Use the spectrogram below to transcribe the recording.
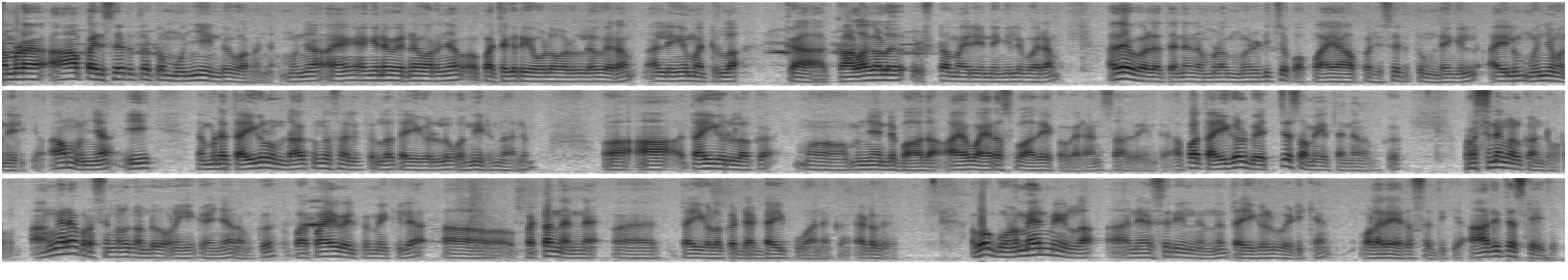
നമ്മുടെ ആ പരിസരത്തൊക്കെ മുഞ്ഞുണ്ട് പറഞ്ഞാൽ മുഞ്ഞ എങ്ങനെ വരുന്നത് പറഞ്ഞാൽ പച്ചക്കറി ഓളുകളിൽ വരാം അല്ലെങ്കിൽ മറ്റുള്ള കളകൾ ഇഷ്ടമായി ഉണ്ടെങ്കിൽ വരാം. അതേപോലെ തന്നെ നമ്മുടെ മുരടിച്ച പപ്പായ ആ പരിസരത്തുണ്ടെങ്കിൽ അതിലും മുഞ്ഞ വന്നിരിക്കും. ആ മുഞ്ഞ ഈ നമ്മുടെ തൈകൾ ഉണ്ടാക്കുന്ന സ്ഥലത്തുള്ള തൈകളിൽ വന്നിരുന്നാലും ആ, തൈകളിലൊക്കെ മുഞ്ഞേന്റെ ബാധ ആ വൈറസ് ബാധയൊക്കെ വരാൻ സാധ്യതയുണ്ട്. അപ്പോൾ തൈകൾ വെച്ച സമയത്ത് തന്നെ നമുക്ക് പ്രശ്നങ്ങൾ കണ്ടു തുടങ്ങും. അങ്ങനെ പ്രശ്നങ്ങൾ കണ്ടു തുടങ്ങിക്കഴിഞ്ഞാൽ നമുക്ക് പപ്പായ വലിപ്പം വയ്ക്കില്ല പെട്ടെന്ന് തന്നെ തൈകളൊക്കെ ഡെഡായി പോകാനൊക്കെ ഇടവരും. അപ്പോൾ ഗുണമേന്മയുള്ള നഴ്സറിയിൽ നിന്ന് തൈകൾ മേടിക്കാൻ വളരെയേറെ ശ്രദ്ധിക്കുക. ആദ്യത്തെ സ്റ്റേജ്.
